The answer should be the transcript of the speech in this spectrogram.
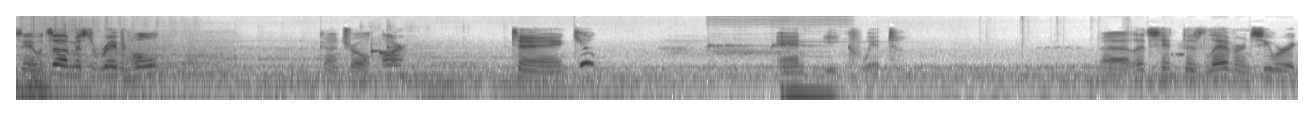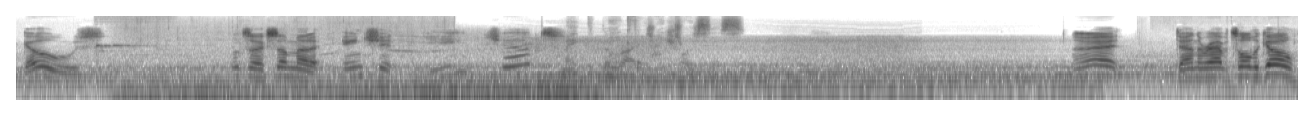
Say what's up, Mr. Ravenholt? Control R. Thank you. And equipped. Uh, let's hit this lever and see where it goes. Looks like something out of ancient Egypt. Make the Make right, the right choices. choices. Alright, down the rabbit's hole we go.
